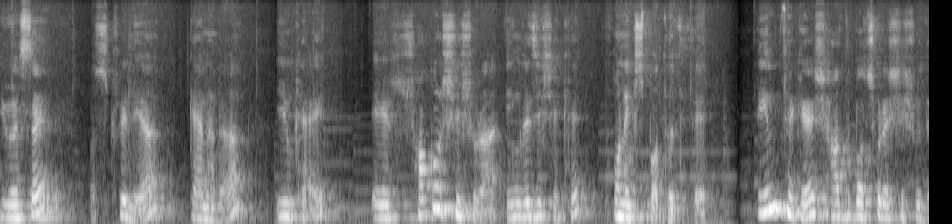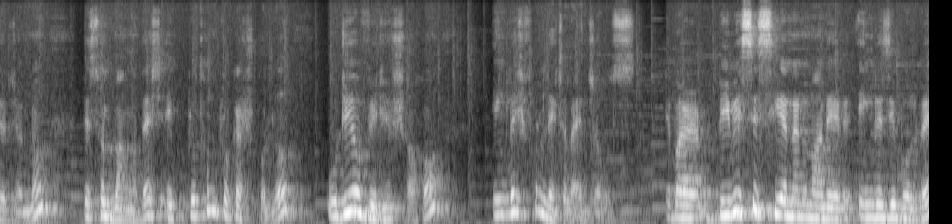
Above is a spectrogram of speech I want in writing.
USA Australia Canada UK এর সকল শিশুরা ইংরেজি শেখে ফোনিক্স পদ্ধতিতে তিন থেকে সাত বছরের শিশুদের জন্য টেসল বাংলাদেশ এই প্রথম প্রকাশ করল অডিও ভিডিও সহ ইংলিশ ফর লিটল অ্যাঞ্জেলস এবার বিবিসি সিএনএন মানের ইংরেজি বলবে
